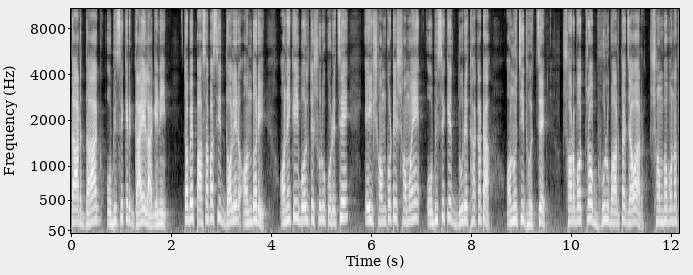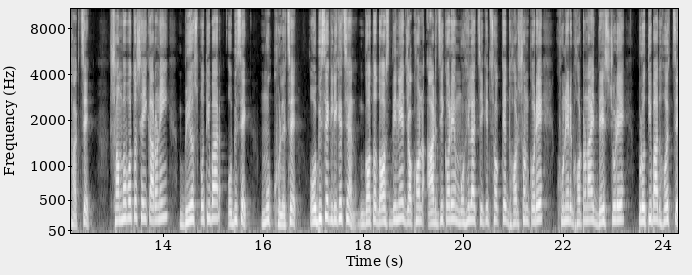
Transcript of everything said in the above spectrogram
তার দাগ অভিষেকের গায়ে লাগেনি। তবে পাশাপাশি দলের অন্দরে অনেকেই বলতে শুরু করেছে, এই সংকটের সময়ে অভিষেকের দূরে থাকাটা অনুচিত হচ্ছে। সর্বত্র ভুল বার্তা যাওয়ার সম্ভাবনা থাকছে। সম্ভবত সেই কারণেই বৃহস্পতিবার অভিষেক মুখ খুলেছে। অভিষেক লিখেছেন, গত দশ দিনে যখন আরজি করে মহিলা চিকিৎসককে ধর্ষণ করে খুনের ঘটনায় দেশ জুড়ে প্রতিবাদ হচ্ছে,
